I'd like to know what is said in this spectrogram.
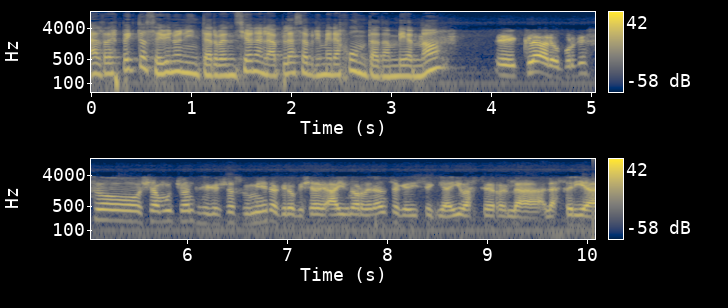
al respecto se viene una intervención en la Plaza Primera Junta también, ¿no? Eh, claro, porque eso ya mucho antes de que yo asumiera, creo que ya hay una ordenanza que dice que ahí va a ser la, la feria,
